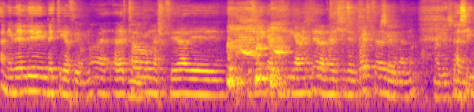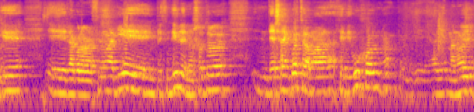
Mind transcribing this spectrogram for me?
A nivel de investigación, ¿no? Ha, ha estado en una sociedad de, específicamente al análisis de encuestas y demás, ¿no? Así que eh, la colaboración aquí es imprescindible. Nosotros de esa encuesta vamos a hacer dibujos, ¿no? Manuel,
